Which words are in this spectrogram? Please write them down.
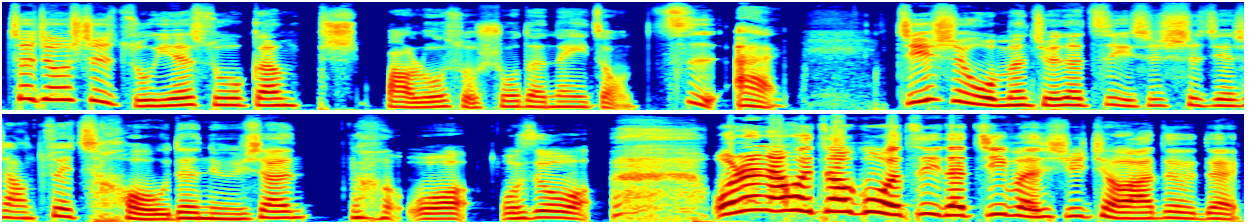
这就是主耶稣跟保罗所说的那一种自爱。即使我们觉得自己是世界上最丑的女生，我我说我，我仍然会照顾我自己的基本需求啊，对不对？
